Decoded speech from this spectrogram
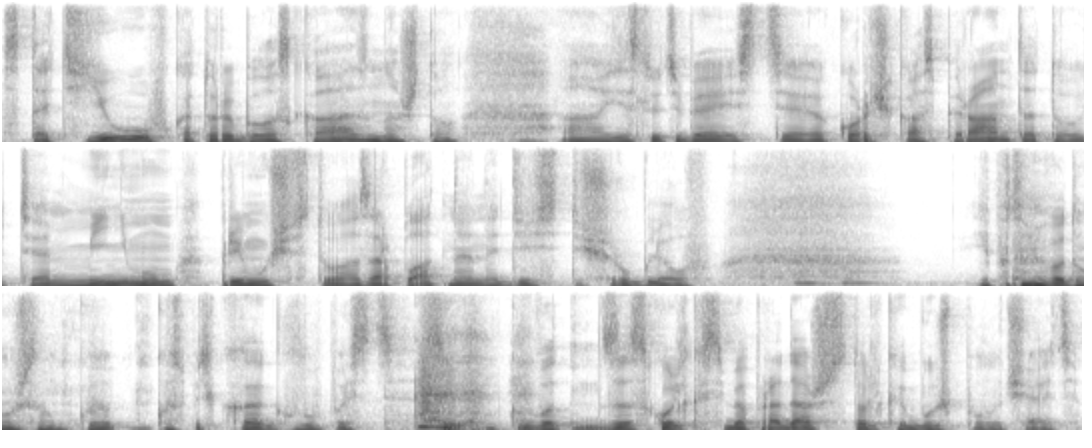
статью, в которой было сказано, что а, если у тебя есть э, корочка аспиранта, то у тебя минимум преимущество зарплатное на 10 тысяч рублев. И потом я подумал, что, господи, какая глупость. Вот за сколько себя продашь, столько и будешь получать.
